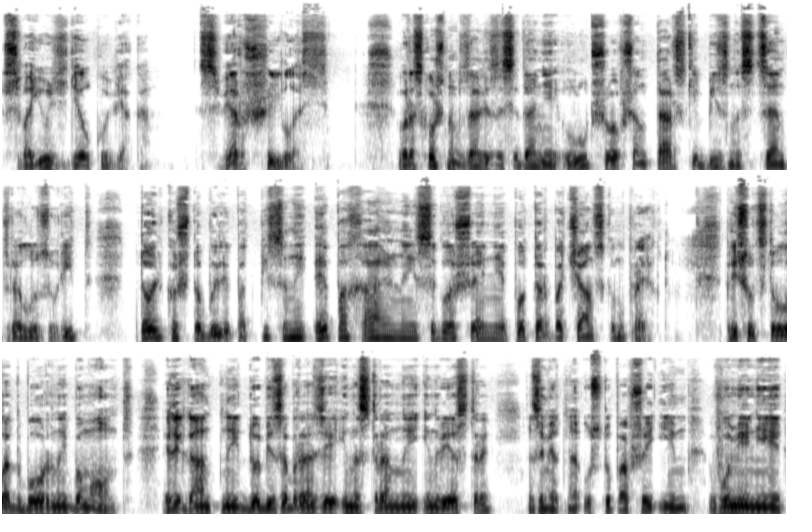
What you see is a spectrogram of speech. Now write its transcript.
свою сделку века свершилось. В роскошном зале заседаний лучшего в Шантарске бизнес-центра «Лазурит» только что были подписаны эпохальные соглашения по Тарбачанскому проекту присутствовал отборный бомонд, элегантные до безобразия иностранные инвесторы, заметно уступавшие им в умении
